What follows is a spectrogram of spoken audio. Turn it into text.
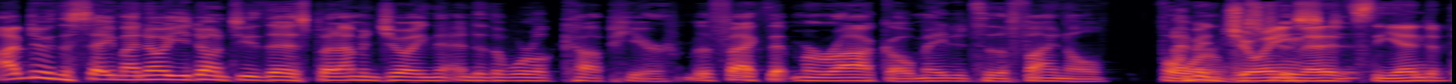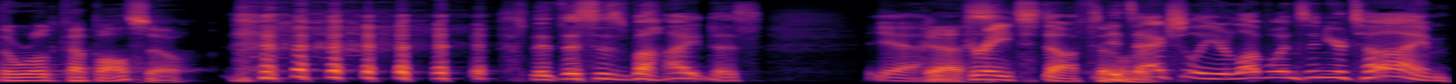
I'm doing the same. I know you don't do this, but I'm enjoying the end of the World Cup here. The fact that Morocco made it to the final for. I'm enjoying just- that it's the end of the World Cup also. that this is behind us. Yeah, Yes. great stuff. It's actually your loved ones and your time.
